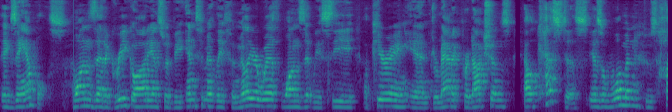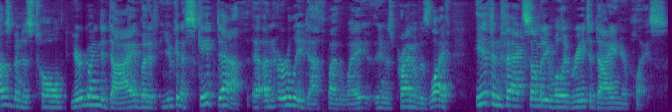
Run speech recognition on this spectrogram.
examples ones that a Greek audience would be intimately familiar with, ones that we see appearing in dramatic productions. Alcestis is a woman whose husband is told, You're going to die, but if you can escape death, an early death, by the way, in his prime of his life, if in fact somebody will agree to die in your place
